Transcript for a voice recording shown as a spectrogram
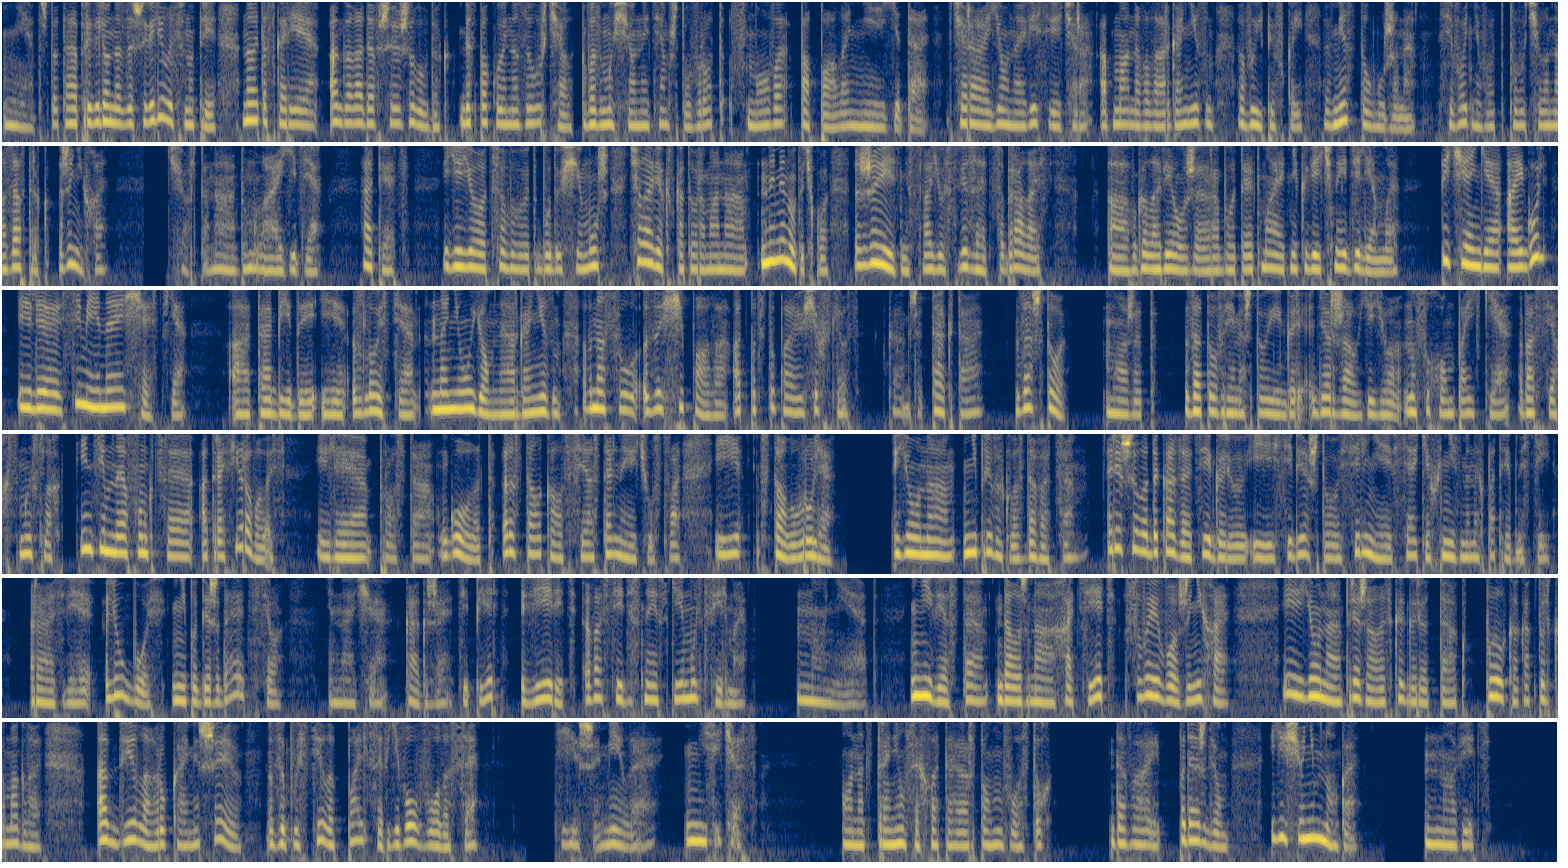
Нет, что-то определенно зашевелилось внутри, но это скорее оголодавший желудок, беспокойно заурчал, возмущенный тем, что в рот снова попала не еда. Вчера Юна весь вечер обманывала организм выпивкой вместо ужина. Сегодня вот получила на завтрак жениха. Чёрт, она думала о еде. Опять. Ее целует будущий муж, человек, с которым она, на минуточку, жизнь свою связать собралась. А в голове уже работает маятник вечной дилеммы. Печенье Айгуль или семейное счастье? От обиды и злости на неуемный организм в носу защипало от подступающих слез. Как же так-то, а? За что? Может, за то время, что Игорь держал ее на сухом пайке во всех смыслах, интимная функция атрофировалась — или просто голод растолкал все остальные чувства и встал у руля. Юна не привыкла сдаваться. Решила доказать Игорю и себе, что сильнее всяких низменных потребностей. Разве любовь не побеждает все? Иначе как же теперь верить во все диснеевские мультфильмы? Ну нет. Невеста должна хотеть своего жениха. И Юна прижалась к Игорю так пылко, как только могла, обвела руками шею, запустила пальцы в его волосы. «Тише, милая, не сейчас». Он отстранился, хватая ртом воздух. «Давай, подождем, еще немного». «Но ведь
